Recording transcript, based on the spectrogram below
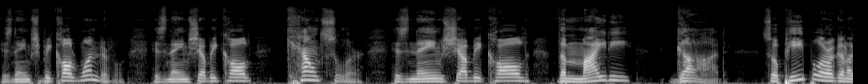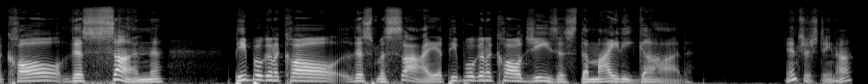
His name shall be called wonderful. His name shall be called counselor. His name shall be called the mighty God. So people are going to call this son, people are going to call this Messiah, people are going to call Jesus the mighty God. Interesting, huh?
